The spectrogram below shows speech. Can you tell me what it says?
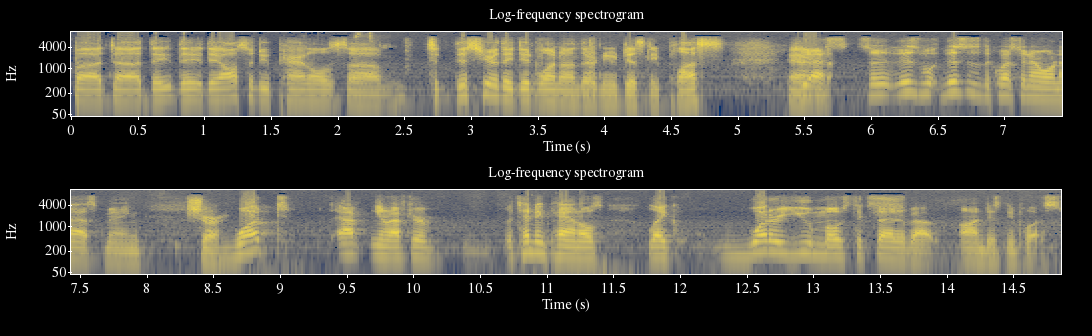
but uh, they, they they also do panels. Um, to, this year they did one on their new Disney Plus. And, yes. So this is this is the question I want to ask, Ming. sure. What, you know, after attending panels, like, what are you most excited about on Disney Plus?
